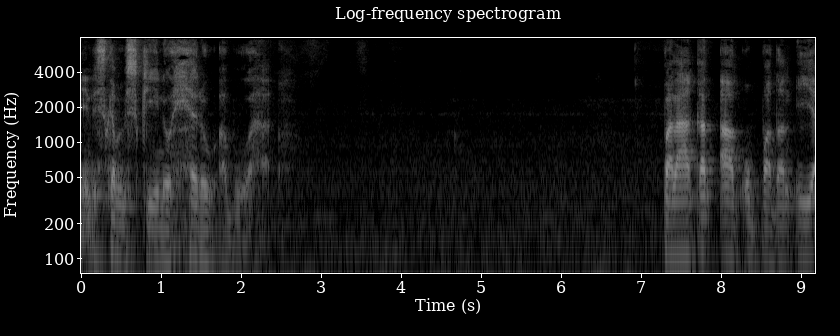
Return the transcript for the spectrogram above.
إن اسكا مسكين وحرو أبوها. Balaaqad aada u badan iyo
